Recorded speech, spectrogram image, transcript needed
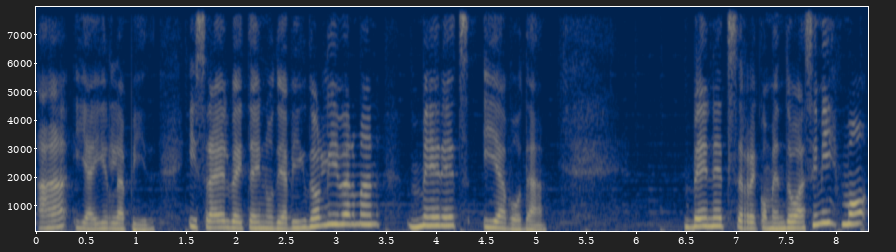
a Yair Lapid, Israel Beiteinu de Avigdor Lieberman, Meretz y Abodá. Bennett se recomendó a sí mismo,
